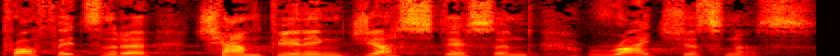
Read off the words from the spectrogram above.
prophets that are championing justice and righteousness.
